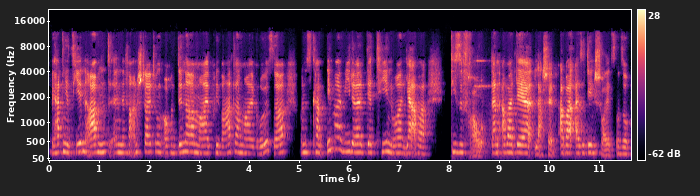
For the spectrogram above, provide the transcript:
Wir hatten jetzt jeden Abend eine Veranstaltung, auch ein Dinner, mal privater, mal größer. Und es kam immer wieder der Tenor, ja, aber diese Frau, dann aber der Laschet, aber also den Scholz und so.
